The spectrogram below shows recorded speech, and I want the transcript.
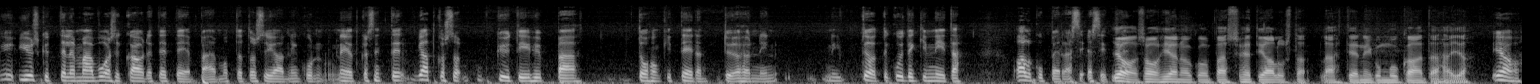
jy- jyskyttelemään vuosikaudet eteenpäin, mutta tosiaan niin kun ne, jotka sitten jatkossa kyytiin hyppää tuohonkin teidän työhön, niin, niin te olette kuitenkin niitä alkuperäisiä sitten. joo se on hienoa, kun on päässyt heti alusta lähtien niinku mukaan tähän ja Joo.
